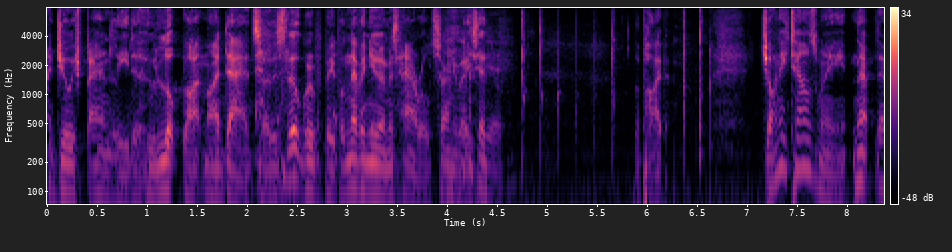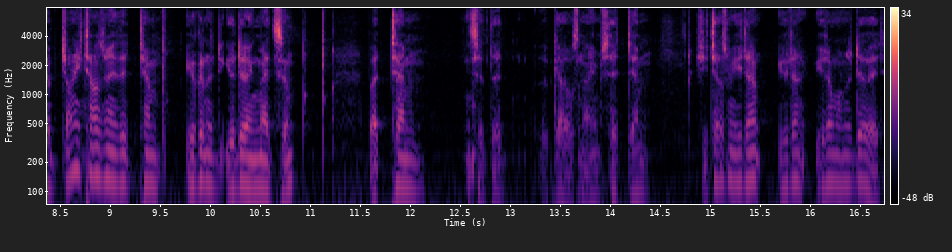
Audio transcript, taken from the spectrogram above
A Jewish band leader who looked like my dad. So this little group of people never knew him as Harold. So anyway, he said, the pipe. Johnny tells me, no, no, Johnny tells me that um, you're going to you're doing medicine, but um, he said the, the girl's name said um, she tells me you don't you don't you don't want to do it.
